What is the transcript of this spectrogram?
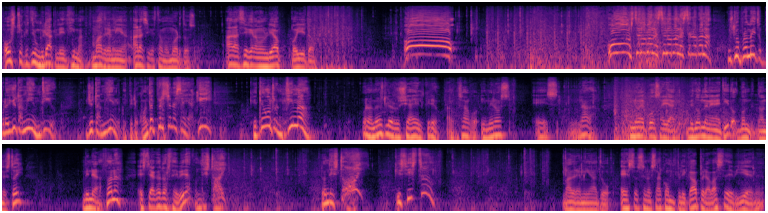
Hostia, que tiene un grapple encima. Madre mía. Ahora sí que estamos muertos. Ahora sí que nos hemos liado, pollito. ¡Oh! ¡Oh! ¡Está la bala, está la bala, está la bala! Os lo prometo, pero yo también, tío. Yo también. Pero ¿cuántas personas hay aquí? Que tengo otro encima. Bueno, al menos le rushé a él, creo. Algo es algo. Y menos es nada. No me puedo salir de aquí. ¿De dónde me he metido? ¿Dónde, dónde estoy? ¿Vine a la zona? Estoy a 14 de vida. ¿Dónde estoy? ¿Dónde estoy? ¿Qué es esto? Madre mía, tú. Esto se nos ha complicado, pero a base de bien, ¿eh?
